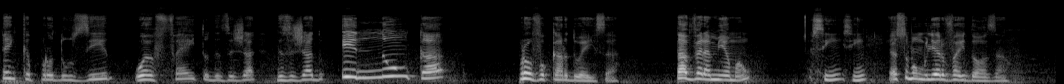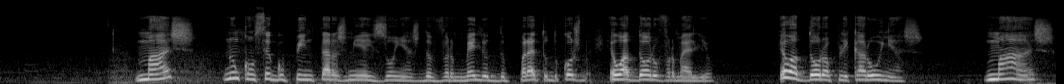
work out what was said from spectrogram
tem que produzir o efeito deseja- desejado e nunca provocar doença. Está a ver a minha mão? Sim, sim. Eu sou uma mulher vaidosa. Mas não consigo pintar as minhas unhas de vermelho, de preto, de cores. Eu adoro vermelho. Eu adoro aplicar unhas. Mas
